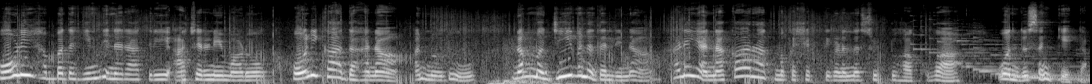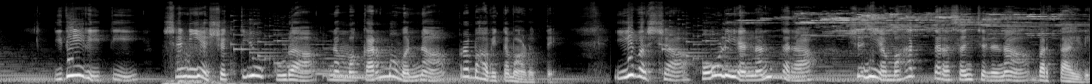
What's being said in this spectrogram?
ಹೋಳಿ ಹಬ್ಬದ ಹಿಂದಿನ ರಾತ್ರಿ ಆಚರಣೆ ಮಾಡೋ ಹೋಲಿಕಾ ದಹನ ಅನ್ನೋದು ನಮ್ಮ ಜೀವನದಲ್ಲಿನ ಹಳೆಯ ನಕಾರಾತ್ಮಕ ಶಕ್ತಿಗಳನ್ನು ಸುಟ್ಟು ಹಾಕುವ ಒಂದು ಸಂಕೇತ. ಇದೇ ರೀತಿ ಶನಿಯ ಶಕ್ತಿಯೂ ಕೂಡ ನಮ್ಮ ಕರ್ಮವನ್ನು ಪ್ರಭಾವಿತ ಮಾಡುತ್ತೆ. ಈ ವರ್ಷ ಹೋಳಿಯ ನಂತರ ಶನಿಯ ಮಹತ್ತರ ಸಂಚಲನ ಬರ್ತಾ ಇದೆ.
